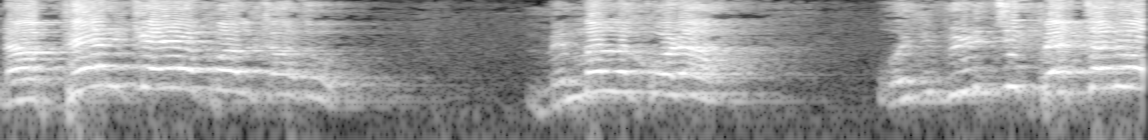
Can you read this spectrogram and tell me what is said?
నా పేరుకే పాలు కాదు మిమ్మల్ని కూడా వదిలి విడిచిపెట్టను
